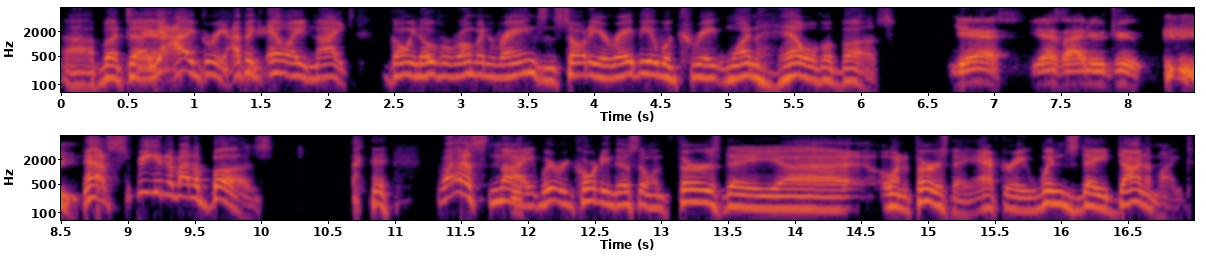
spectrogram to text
Uh, but uh, yeah. Yeah. I agree. I think LA Knight going over Roman Reigns in Saudi Arabia would create one hell of a buzz. Yes, yes, I do too. Now, speaking about a buzz, last night we're recording this on Thursday, uh, on a Thursday after a Wednesday dynamite.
